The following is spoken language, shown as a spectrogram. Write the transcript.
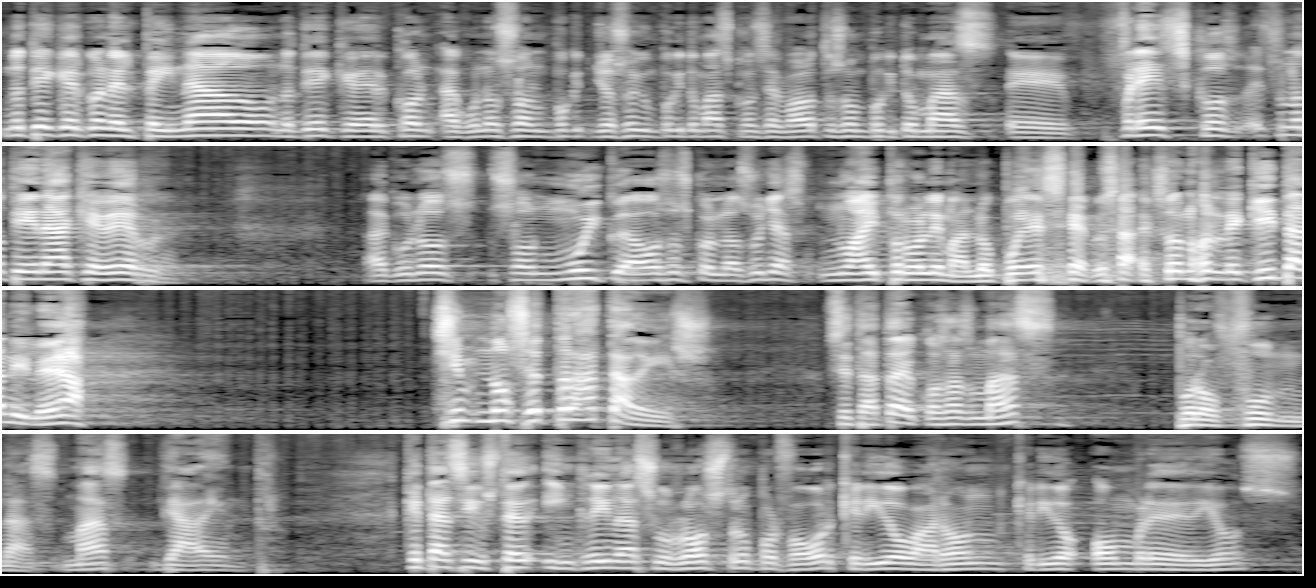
No tiene que ver con el peinado, no tiene que ver con, algunos son, un poquito, yo soy un poquito más conservador, otros son un poquito más eh, frescos, eso no tiene nada que ver. Algunos son muy cuidadosos con las uñas, no hay problema, lo puede ser, o sea, eso no le quita ni le da. No se trata de eso, se trata de cosas más profundas, más de adentro. ¿Qué tal si usted inclina su rostro, por favor, querido varón, querido hombre de Dios?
